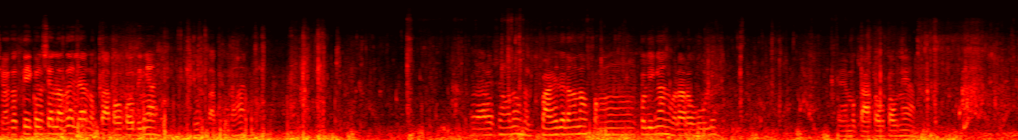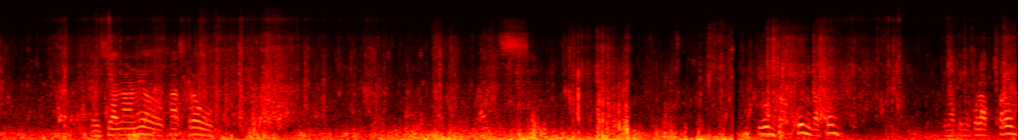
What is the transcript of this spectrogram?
Shoutout kay Consel Ardel yan, nagtataw-taw din yan. Yung sabi ko nahan. Wala raw siyang ano, nagpahila lang ano, pang tulingan, wala raw huli. Kaya magtataw-taw na yan. Consel Arnel Castro. Right. Yun, basting, basting. Tinating kulap pa rin.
